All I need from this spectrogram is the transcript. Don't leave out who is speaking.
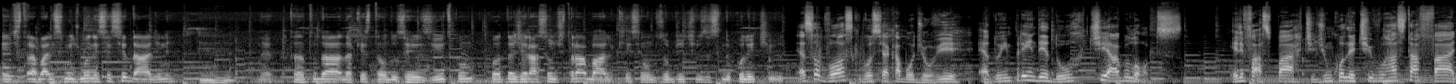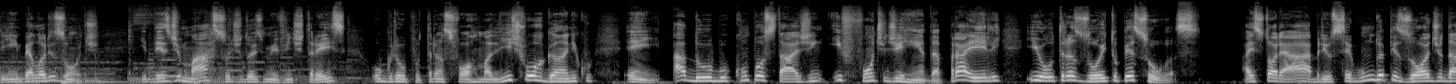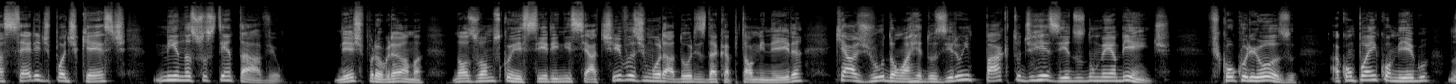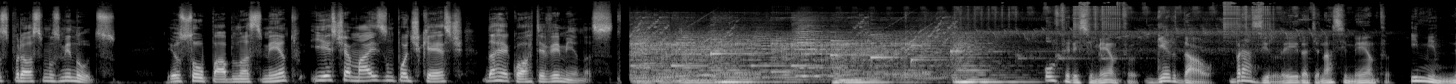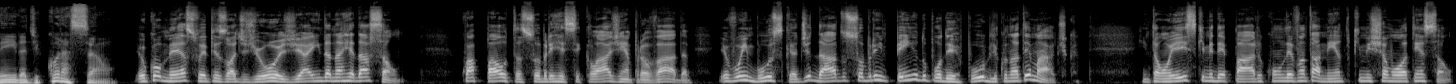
Speaker 1: A gente trabalha em cima de uma necessidade, né? Uhum. né? Tanto da, da questão dos resíduos quanto da geração de trabalho, que esse é um dos objetivos assim, do coletivo.
Speaker 2: Essa voz que você acabou de ouvir é do empreendedor Tiago Lopes. Ele faz parte de um coletivo Rastafari em Belo Horizonte e desde março de 2023 o grupo transforma lixo orgânico em adubo, compostagem e fonte de renda para ele e outras oito pessoas. A história abre o segundo episódio da série de podcast Minas Sustentável. Neste programa, nós vamos conhecer iniciativas de moradores da capital mineira que ajudam a reduzir o impacto de resíduos no meio ambiente. Ficou curioso? Acompanhe comigo nos próximos minutos. Eu sou o Pablo Nascimento e este é mais um podcast da Record TV Minas.
Speaker 3: Oferecimento Gerdau, brasileira de nascimento e mineira de coração.
Speaker 2: Eu começo o episódio de hoje ainda na redação. Com a pauta sobre reciclagem aprovada, eu vou em busca de dados sobre o empenho do poder público na temática. Então, eis que me deparo com um levantamento que me chamou a atenção.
